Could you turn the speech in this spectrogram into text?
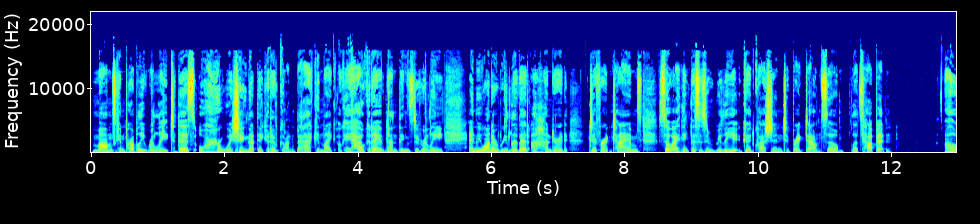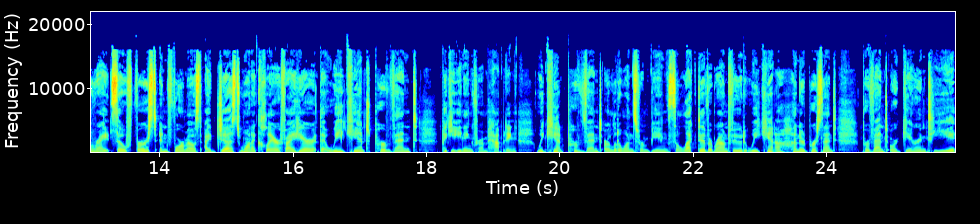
moms can probably relate to this or wishing that they could have gone back and, like, okay, how could I have done things differently? And we want to relive it a hundred different times. So I think this is a really good question to break down. So let's hop in. All right. So, first and foremost, I just want to clarify here that we can't prevent picky eating from happening. We can't prevent our little ones from being selective around food. We can't 100% prevent or guarantee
